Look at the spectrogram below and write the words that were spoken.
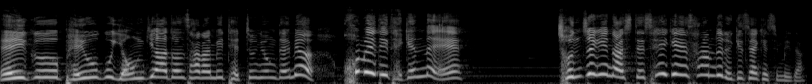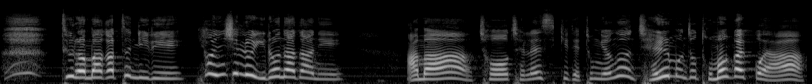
에이 그 배우고 연기하던 사람이 대통령 되면 코미디 되겠네. 전쟁이 났을 때 세계의 사람들이 이렇게 생각했습니다. 드라마 같은 일이 현실로 일어나다니. 아마 저 젤렌스키 대통령은 제일 먼저 도망갈 거야.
